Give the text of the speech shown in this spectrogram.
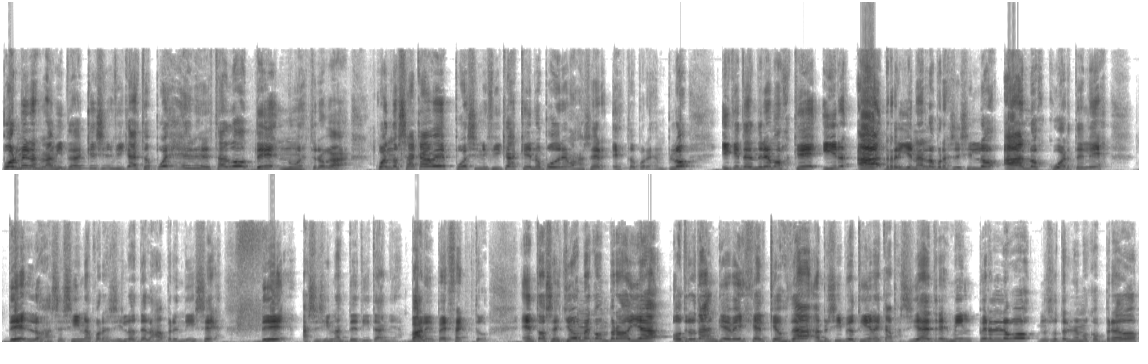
por menos la mitad. ¿Qué significa esto? Pues es el estado de nuestro gas. Cuando se acabe, pues significa que no podremos hacer esto, por ejemplo, y que tendremos que ir a rellenarlo, por así decirlo, a los cuarteles de los asesinos, por así decirlo, de los aprendices de asesinos de Titania. Vale, perfecto. Entonces, yo me he comprado ya otro tanque, veis que el que os da al principio tiene capacidad de 3000, pero luego nosotros nos hemos comprado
